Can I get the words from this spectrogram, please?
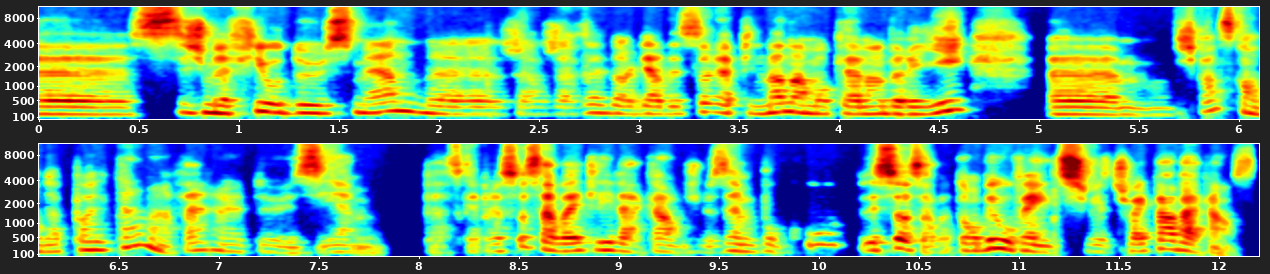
euh, si je me fie aux deux semaines, euh, j'arrête de regarder ça rapidement dans mon calendrier, euh, je pense qu'on n'a pas le temps d'en faire un deuxième parce qu'après ça, ça va être les vacances. Je vous aime beaucoup. C'est ça, ça va tomber au 28. Je vais être en vacances.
